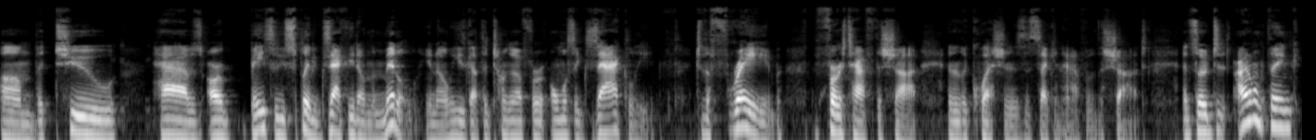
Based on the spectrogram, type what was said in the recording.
Um, the two halves are basically split exactly down the middle. You know, he's got the tongue out for almost exactly to the frame the first half of the shot, and then the question is the second half of the shot. And so to, I don't think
